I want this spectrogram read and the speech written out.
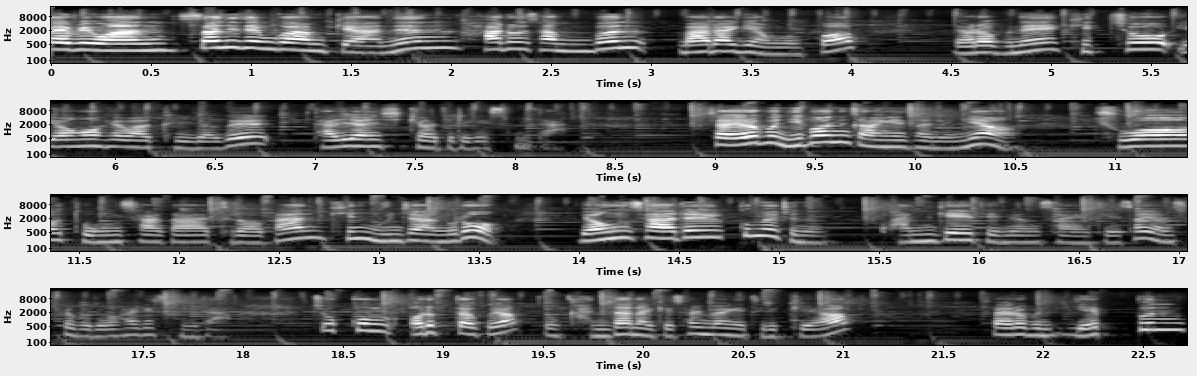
everyone. 써니쌤과 함께하는 하루 3분 말하기 영문법. 여러분의 기초 영어 회화 근력을 단련시켜 드리겠습니다. 자, 여러분 이번 강의에서는요. 주어 동사가 들어간 긴 문장으로 명사를 꾸며주는 관계 대명사에 대해서 연습해 보도록 하겠습니다. 조금 어렵다고요? 좀 간단하게 설명해 드릴게요. 자, 여러분 예쁜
